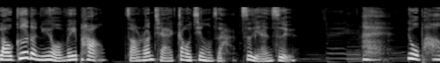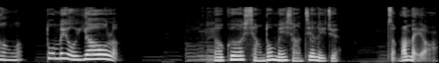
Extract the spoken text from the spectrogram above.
老哥的女友微胖。早上起来照镜子啊，自言自语：“哎，又胖了，都没有腰了。”老哥想都没想接了一句：“怎么没有？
